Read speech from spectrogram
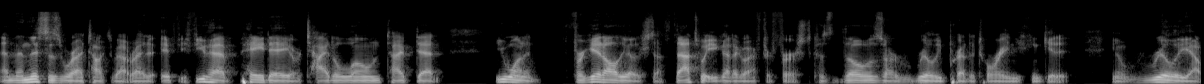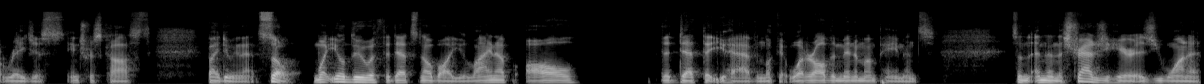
And then this is where I talked about, right? If if you have payday or title loan type debt, you want to forget all the other stuff. That's what you got to go after first because those are really predatory and you can get it, you know, really outrageous interest costs by doing that. So, what you'll do with the debt snowball, you line up all the debt that you have and look at what are all the minimum payments. So, and then the strategy here is you want to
